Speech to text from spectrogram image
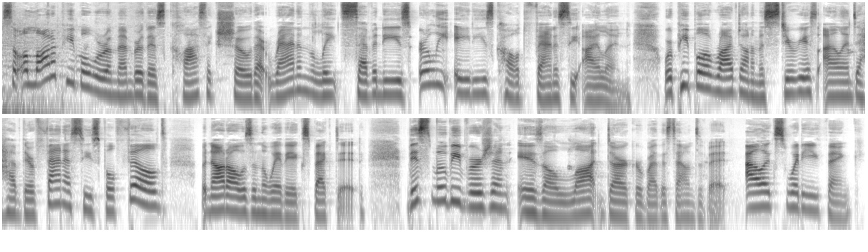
So, a lot of people will remember this classic show that ran in the late 70s, early 80s called Fantasy Island, where people arrived on a mysterious island to have their fantasies fulfilled, but not always in the way they expected. This movie version is a lot darker by the sounds of it. Alex, what do you think?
